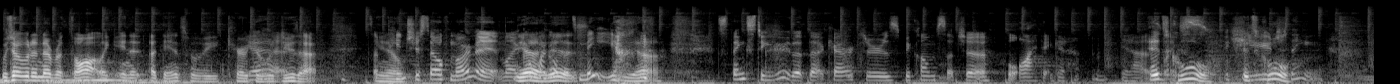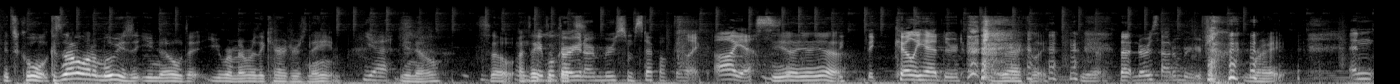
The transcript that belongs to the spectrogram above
which I would have never thought like in a, a dance movie character would do that. It's a you know. pinch yourself moment. Like, yeah, oh my it god, is. that's me. yeah, it's thanks to you that that character has become such a. Well, I think it, it has. It's like, cool. It's huge cool. Thing. it's cool because not a lot of movies that you know that you remember the character's name. Yeah. You know, so I When think people that go, you know, move some Step Up, they're like, oh yes, Yeah, yeah, yeah, the curly haired dude exactly. Yeah, that knows how to move. right. And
